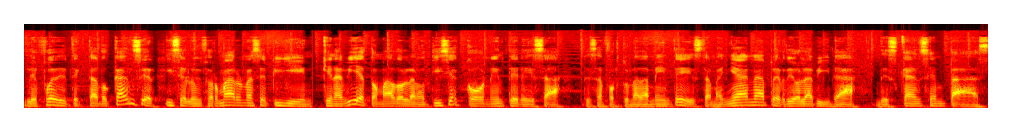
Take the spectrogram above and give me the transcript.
le fue detectado cáncer y se lo informaron a Cepillín, quien había tomado la noticia con entereza. Desafortunadamente, esta mañana perdió la vida. Descansa en paz.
